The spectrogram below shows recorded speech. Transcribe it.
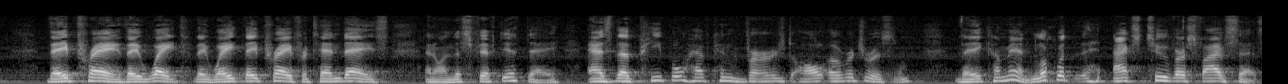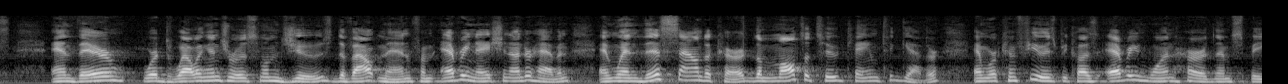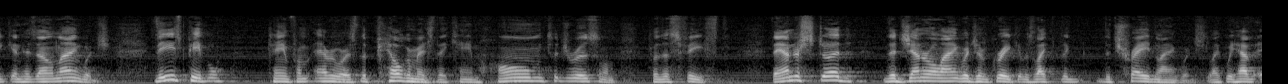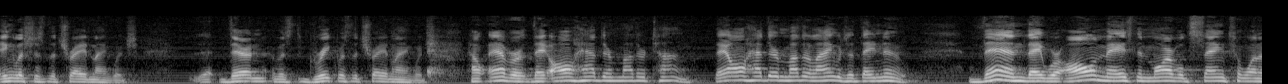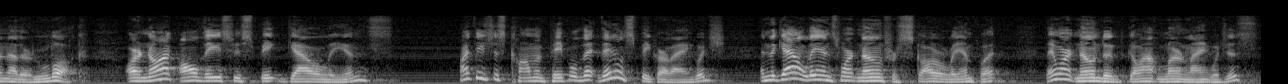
They pray, they wait, they wait, they pray for 10 days. And on this 50th day, as the people have converged all over Jerusalem, they come in. Look what Acts 2, verse 5 says. And there were dwelling in Jerusalem Jews, devout men from every nation under heaven. And when this sound occurred, the multitude came together and were confused because everyone heard them speak in his own language. These people came from everywhere. It's the pilgrimage. They came home to Jerusalem for this feast. They understood the general language of Greek. It was like the, the trade language. Like we have English as the trade language. Then it was Greek was the trade language. However, they all had their mother tongue. They all had their mother language that they knew. Then they were all amazed and marveled, saying to one another, Look, are not all these who speak Galileans? Aren't these just common people? They, they don't speak our language. And the Galileans weren't known for scholarly input, they weren't known to go out and learn languages.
